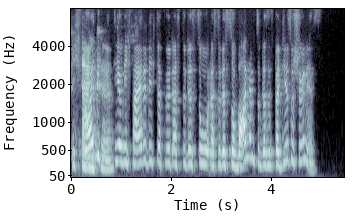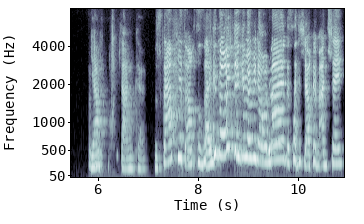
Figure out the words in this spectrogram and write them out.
Ich freue mich mit dir und ich feiere dich dafür, dass du das so, dass du das so wahrnimmst und dass es bei dir so schön ist. Das ja, danke. Das darf jetzt auch so sein. Genau, ich denke immer wieder, oh nein, das hatte ich ja auch im Unchained.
